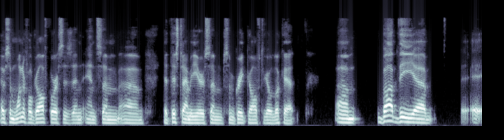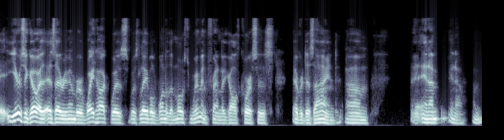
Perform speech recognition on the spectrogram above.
have some wonderful golf courses and and some um, at this time of year some some great golf to go look at. Um, Bob, the um, years ago, as I remember, Whitehawk was was labeled one of the most women friendly golf courses ever designed. Um, and I'm, you know, I'm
